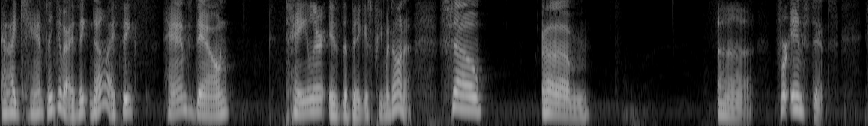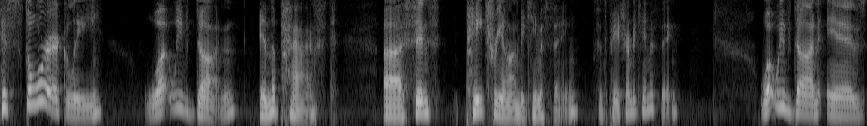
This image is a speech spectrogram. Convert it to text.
And I can't think of it. I think no, I think hands down, Taylor is the biggest prima donna. So, um, uh, for instance, historically, what we've done in the past, uh, since Patreon became a thing, since Patreon became a thing, what we've done is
